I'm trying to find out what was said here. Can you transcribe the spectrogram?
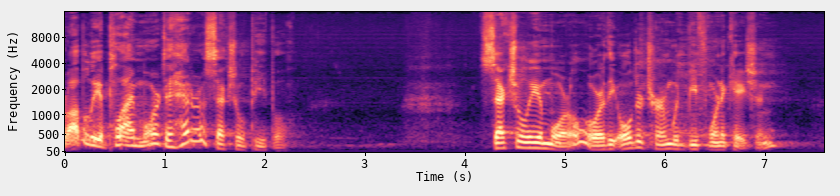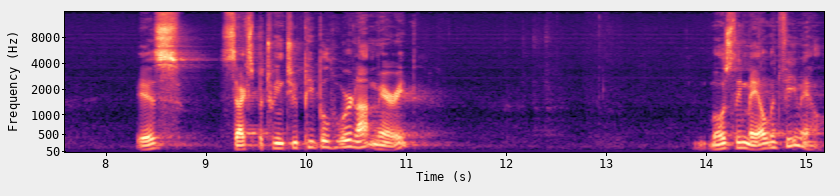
probably apply more to heterosexual people. Sexually immoral, or the older term would be fornication, is sex between two people who are not married, mostly male and female.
